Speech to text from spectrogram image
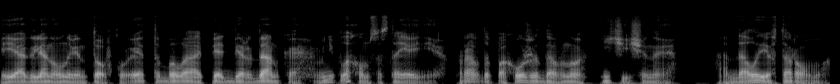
Я глянул на винтовку. Это была опять берданка, в неплохом состоянии. Правда, похоже, давно нечищенная. Отдал ее второму.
